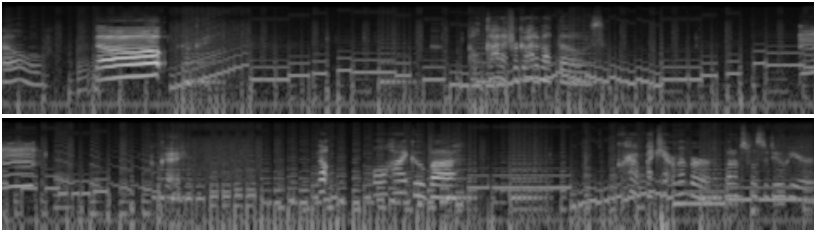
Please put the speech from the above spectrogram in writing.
oh. No! Okay. Oh god, I forgot about those. Mm. Okay. No. Well, hi, Gooba. Crap, I can't remember what I'm supposed to do here.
